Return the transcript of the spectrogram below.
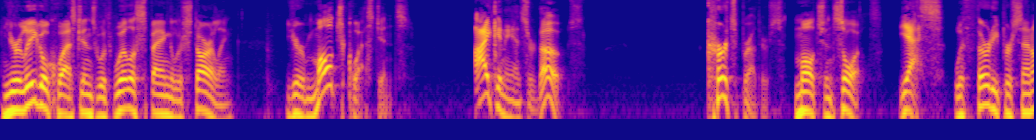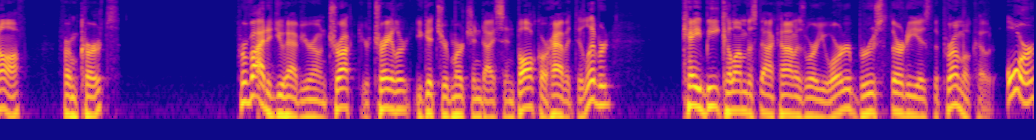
your legal questions with Willis Spangler Starling. Your mulch questions, I can answer those. Kurtz Brothers, Mulch and Soils. Yes, with 30% off from Kurtz. Provided you have your own truck, your trailer, you get your merchandise in bulk or have it delivered, KBColumbus.com is where you order. Bruce30 is the promo code. Or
